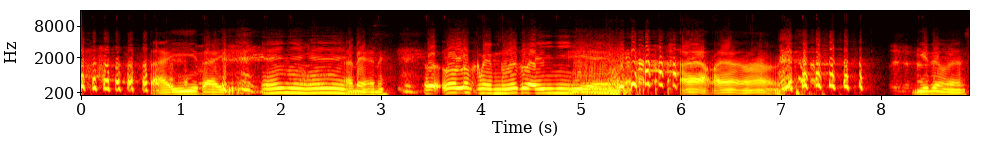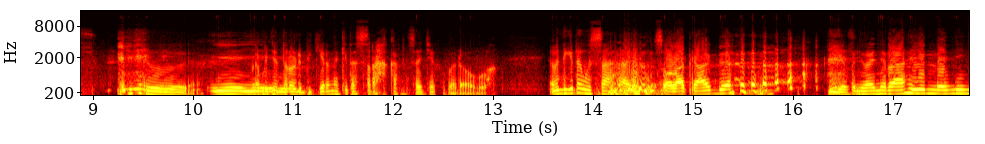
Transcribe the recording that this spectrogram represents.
tai, tai. Aneh, aneh. Lo lo keren banget lah ini. Iya. Gitu mas. Gitu. Iya iya. Tapi iya. jangan terlalu dipikiran kita serahkan saja kepada Allah. Yang penting kita usaha. Sholat kagak. Iya sih. Nyerah nyerahin anjing.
